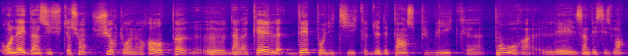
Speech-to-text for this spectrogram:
on est dans une situation, surtout en Europe, euh, dans laquelle des politiques de dépenses publiques pour les investissements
